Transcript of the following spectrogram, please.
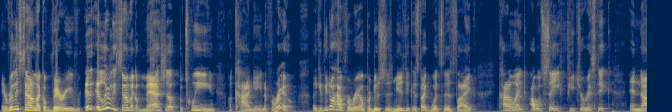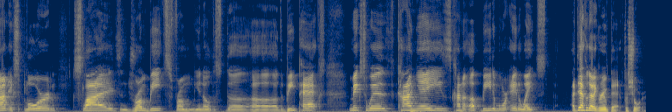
It really sounded like a very, it, it literally sounded like a mashup between a Kanye and a Pharrell. Like if you know how Pharrell produces music, it's like with this like kind of like I would say futuristic and non-explored slides and drum beats from you know the the, uh, uh the beat packs mixed with Kanye's kind of upbeat and more 808s. I definitely got to agree with that for sure.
